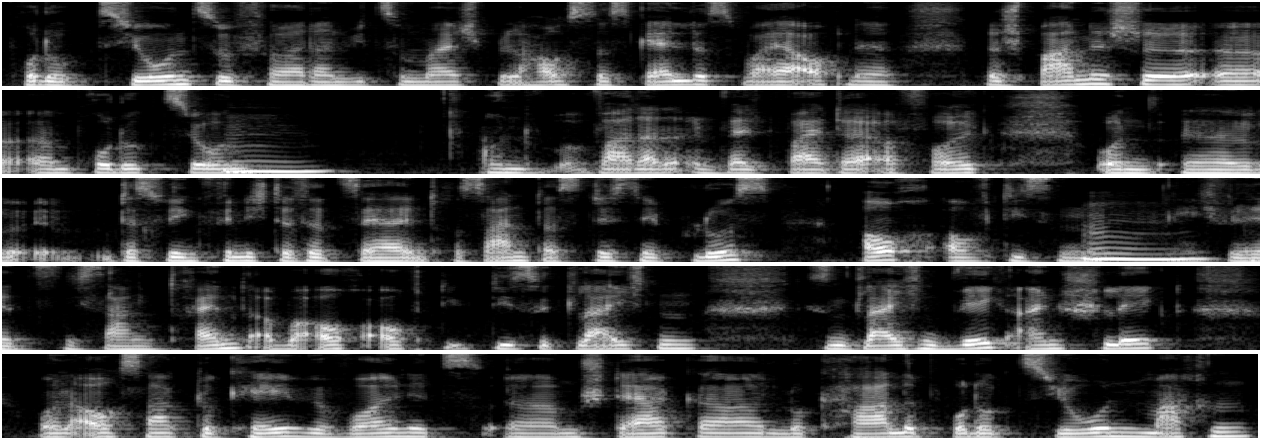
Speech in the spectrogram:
Produktion zu fördern, wie zum Beispiel Haus des Geldes war ja auch eine, eine spanische äh, ähm, Produktion. Mm und war dann ein weltweiter Erfolg. Und äh, deswegen finde ich das jetzt sehr interessant, dass Disney Plus auch auf diesen, mm. ich will jetzt nicht sagen Trend, aber auch auch die, diese gleichen, diesen gleichen Weg einschlägt und auch sagt, okay, wir wollen jetzt ähm, stärker lokale Produktionen machen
